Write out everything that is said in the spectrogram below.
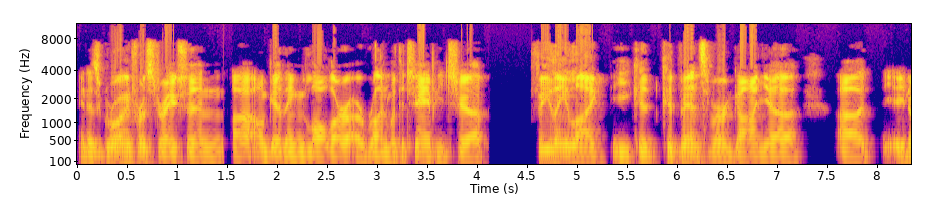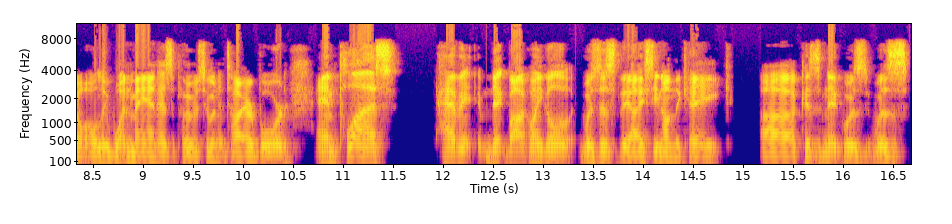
and his growing frustration uh, on getting Lawler a run with the championship, feeling like he could convince Verne Gagne uh, you know, only one man as opposed to an entire board. And plus, having Nick Bockwinkel was just the icing on the cake because uh, Nick was was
